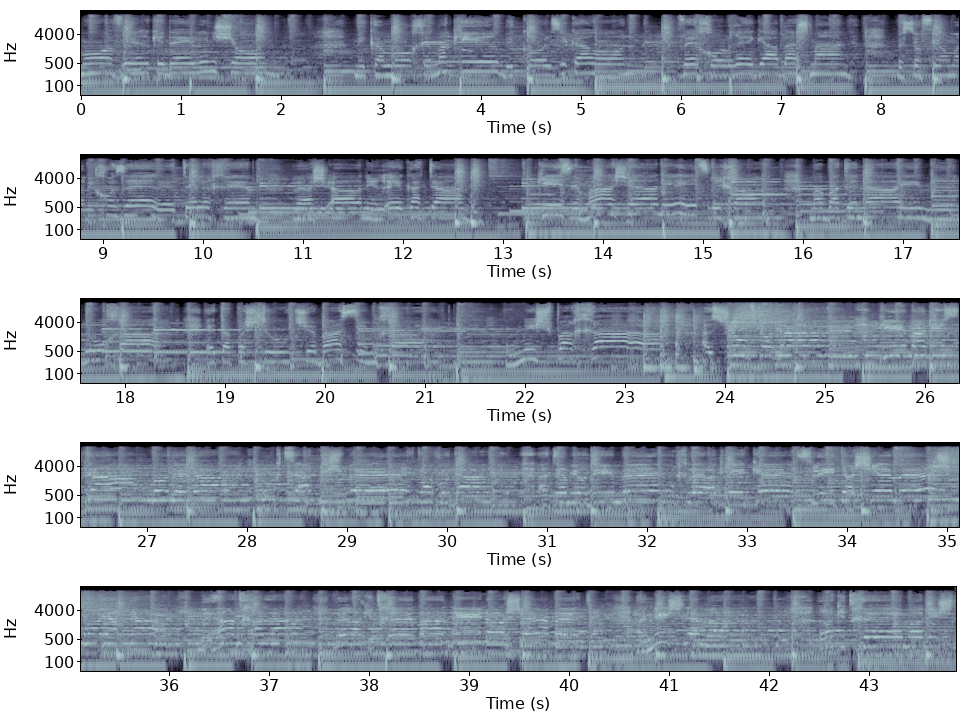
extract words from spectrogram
כמו אוויר כדי לנשום. מי כמוכם מכיר בי כל זיכרון וכל רגע בזמן בסוף יום אני חוזרת אליכם והשאר נראה קטן. כי זה מה שאני צריכה מבט עיניים מנוחה את הפשטות שבשמחה. ומשפחה אז שוב תודה כי אם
